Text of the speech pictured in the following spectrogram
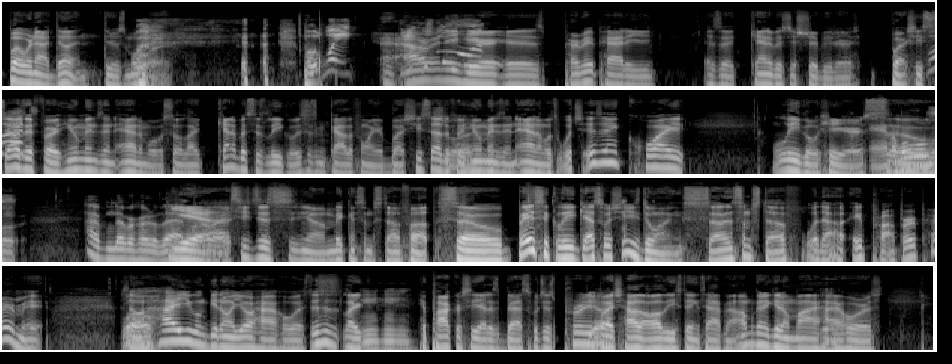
But we're not done. There's more. but wait, irony here is Permit Patty is a cannabis distributor, but she sells it for humans and animals. So like cannabis is legal. This is in California, but she sells it for humans and animals, which isn't quite legal here. So- Animals? I've never heard of that. yeah, alright. she's just you know making some stuff up. So basically, guess what she's doing? Selling some stuff without a proper permit. So how you gonna get on your high horse? This is like Mhm. hypocrisy at its best, which is pretty Yeah. much how all these things happen. I'm gonna get on my high horse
